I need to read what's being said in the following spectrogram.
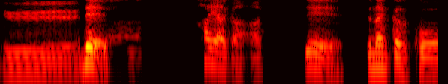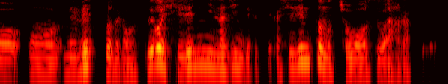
えー。で、蚊帳があって、で、なんかこう、もうね、ベッドとかもすごい自然に馴染んでるっていうか、自然との調和をすごい測ってる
